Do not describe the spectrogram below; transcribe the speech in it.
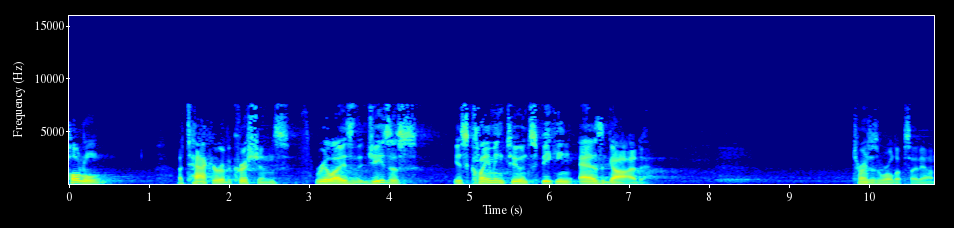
total attacker of the Christians, realizes that Jesus is claiming to and speaking as God. Turns his world upside down.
